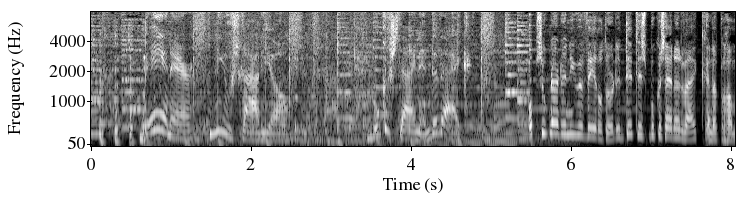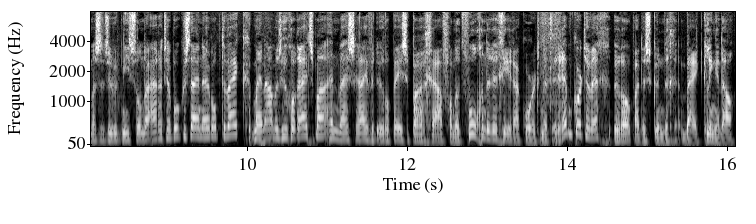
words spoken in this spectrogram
BNR Nieuwsradio. Boekenstein en de Wijk. Op zoek naar de nieuwe wereldorde. Dit is Boekenstein en de Wijk. En dat programma is natuurlijk niet zonder Arend Boekenstein en Rob de Wijk. Mijn naam is Hugo Reitsma en wij schrijven de Europese paragraaf van het volgende regeerakkoord met Rem Korteweg, Europa-deskundige bij Klingendaal.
